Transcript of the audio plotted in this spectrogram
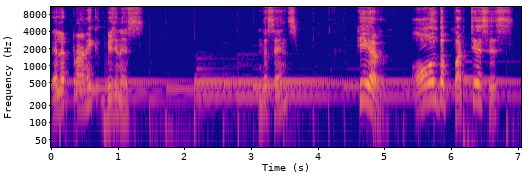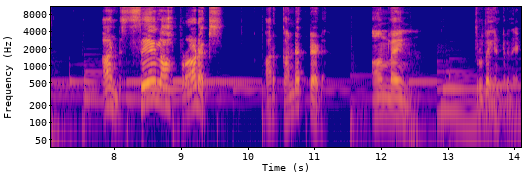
electronic business in the sense here all the purchases and sale of products are conducted online through the internet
